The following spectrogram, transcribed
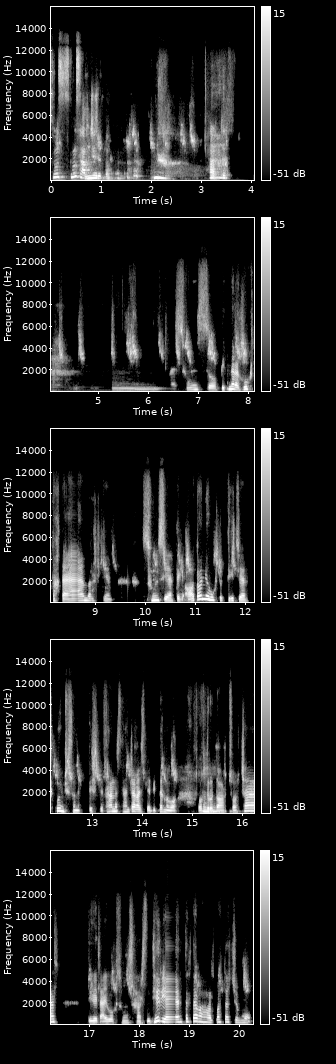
Сүнс сүнс харж ирсэн. Харж сүнсөө бид нар хүүхд тахта амар тийм сүнс ярьдаг. Одооны хүүхдүүд тэгж ярьдаггүй юм шиг санагддаг шүү дээ. Та нар санаж байгаа шүү дээ. Бид нар нөгөө урд руу доорч уучаал тэгэл айгуух сүнс харсан. Тэр ярьдагтайгаа холбоотой ч юм уу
